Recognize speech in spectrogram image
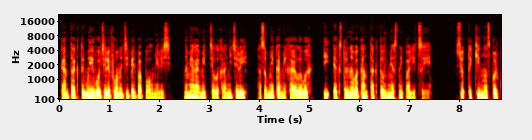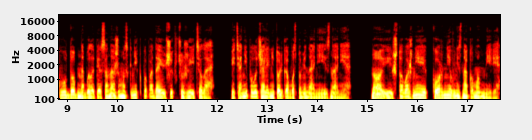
Контакты моего телефона теперь пополнились номерами телохранителей, особняка Михайловых и экстренного контакта в местной полиции. Все-таки насколько удобно было персонажам из книг, попадающих в чужие тела, ведь они получали не только воспоминания и знания, но и, что важнее, корни в незнакомом мире.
